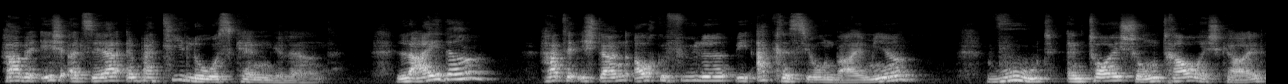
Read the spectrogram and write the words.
habe ich als sehr empathielos kennengelernt. Leider hatte ich dann auch Gefühle wie Aggression bei mir, Wut, Enttäuschung, Traurigkeit.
